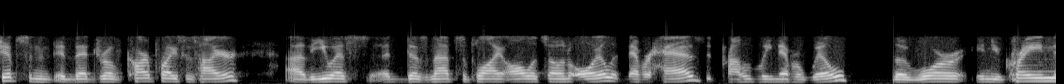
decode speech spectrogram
chips, and that drove car prices higher. Uh, the U.S. Uh, does not supply all its own oil. It never has. It probably never will. The war in Ukraine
